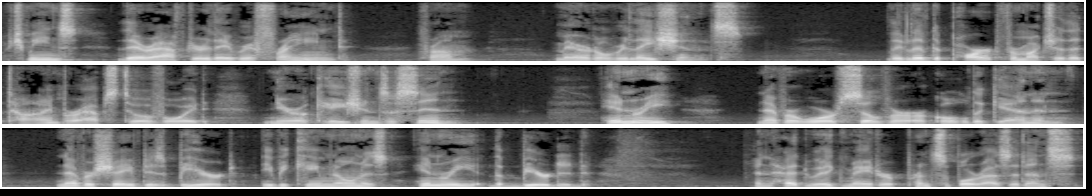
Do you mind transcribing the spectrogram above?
which means thereafter they refrained from marital relations. They lived apart for much of the time, perhaps to avoid near occasions of sin. Henry never wore silver or gold again and never shaved his beard. He became known as Henry the Bearded. And Hedwig made her principal residence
